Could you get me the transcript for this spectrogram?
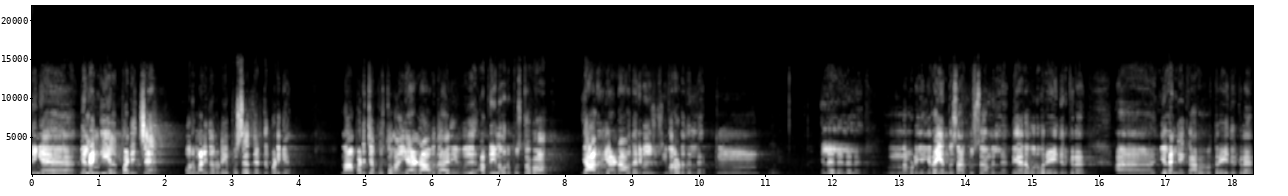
நீங்கள் விலங்கியல் படித்து ஒரு மனிதனுடைய புஸ்தகத்தை எடுத்து படிங்க. நான் படித்த புஸ்தகம் ஏழாவது அறிவு அப்படின்னு ஒரு புஸ்தகம். யார் ஏழாவது அறிவு இவரோடது இல்லை. ம், இல்லை இல்லை இல்லை இல்லை. நம்முடைய இறையன்பு சார் புஸ்தகம் இல்லை. வேற ஒருவர் எழுதியிருக்கிறார். இலங்கைக்காரர் ஒருத்தர் எழுதியிருக்கிறார்.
